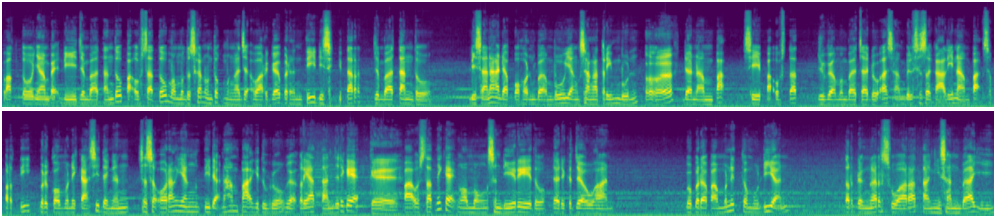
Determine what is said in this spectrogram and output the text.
waktu nyampe di jembatan tuh Pak Ustadz tuh memutuskan untuk mengajak warga berhenti di sekitar jembatan tuh di sana ada pohon bambu yang sangat rimbun Heeh. dan nampak si Pak Ustadz juga membaca doa sambil sesekali nampak seperti berkomunikasi dengan seseorang yang tidak nampak gitu bro nggak kelihatan jadi kayak Oke. Pak Ustadz nih kayak ngomong sendiri itu dari kejauhan beberapa menit kemudian terdengar suara tangisan bayi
